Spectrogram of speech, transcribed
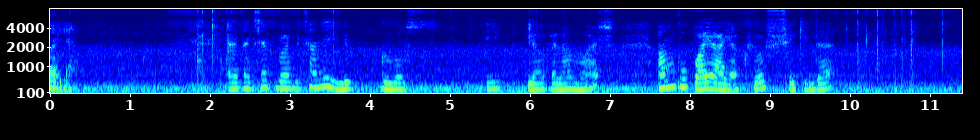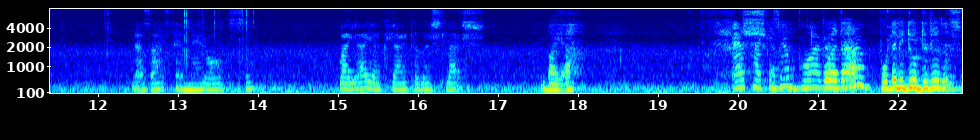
Böyle. Evet arkadaşlar böyle bir tane lip gloss yağ falan var. Ama bu bayağı yakıyor şu şekilde. Biraz daha SMR olsun. Bayağı yakıyor arkadaşlar. Bayağı. Evet arkadaşlar bu arada, Bu arada burada bir durduruyoruz.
